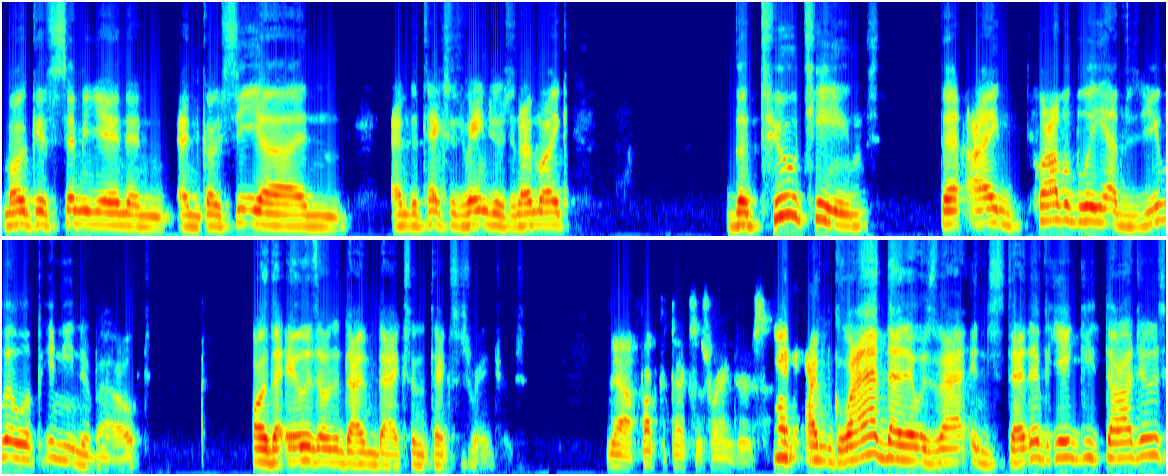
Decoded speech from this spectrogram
Marcus Semien and and Garcia and and the Texas Rangers, and I'm like, the two teams that I probably have zero opinion about are the Arizona Diamondbacks and the Texas Rangers. Yeah, fuck the Texas Rangers. Like, I'm glad that it was that instead of Yankees Dodgers,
